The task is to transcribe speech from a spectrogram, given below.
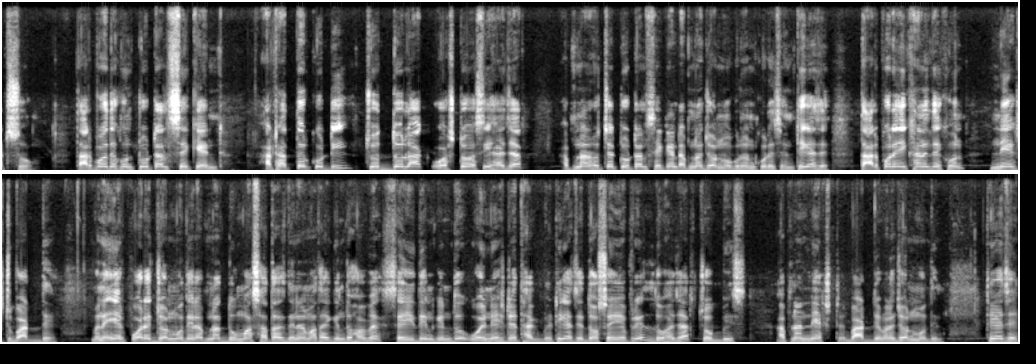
আটশো। তারপরে দেখুন টোটাল সেকেন্ড আটাত্তর কোটি চোদ্দ লাখ অষ্টআশি হাজার আপনার হচ্ছে টোটাল সেকেন্ড আপনার জন্মগ্রহণ করেছেন, ঠিক আছে? তারপরে এখানে দেখুন নেক্সট বার্থডে মানে এর পরের জন্মদিন আপনার দু মাস সাতাশ দিনের মাথায় কিন্তু হবে, সেই দিন কিন্তু ওয়েনেসডে থাকবে, ঠিক আছে? দশই এপ্রিল দু হাজার চব্বিশ, আপনার নেক্সট বার্থডে মানে জন্মদিন, ঠিক আছে?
